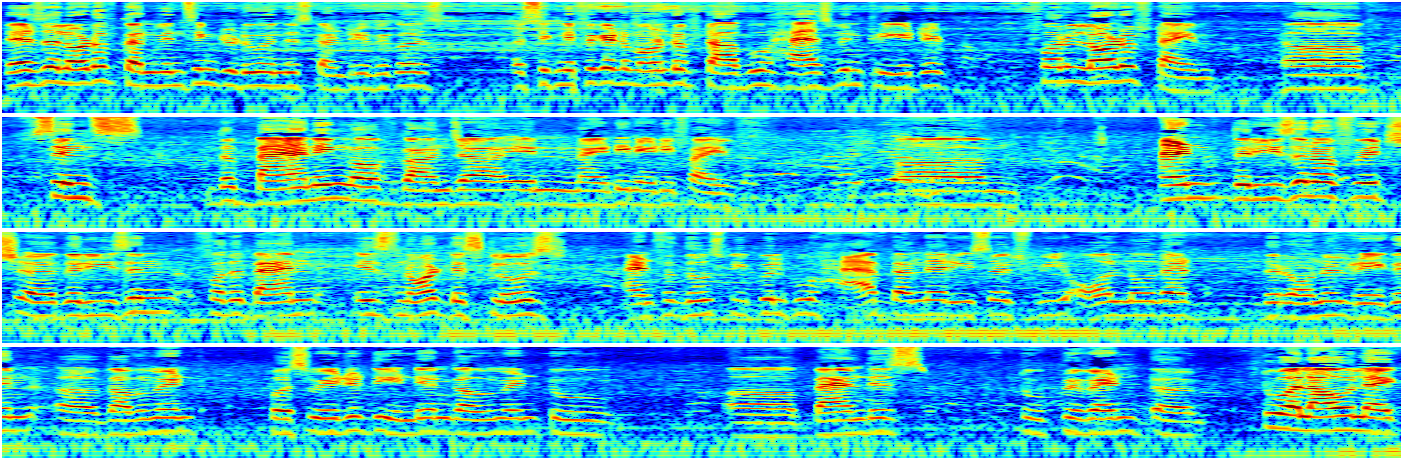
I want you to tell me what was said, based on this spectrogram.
There's a lot of convincing to do in this country because a significant amount of taboo has been created for a lot of time uh, since the banning of ganja in 1985. Um, and the reason of which uh, the reason for the ban is not disclosed. And for those people who have done their research we all know that the ronald reagan uh, government persuaded the indian government to uh, ban this to prevent uh, to allow like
